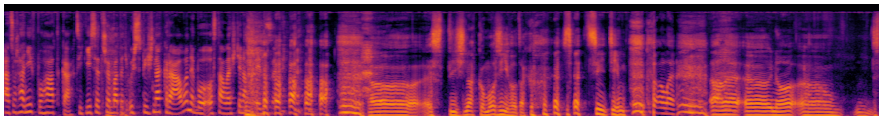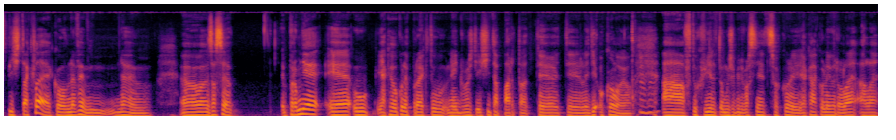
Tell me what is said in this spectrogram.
A co řádí v pohádkách? Cítí se třeba teď už spíš na krále nebo stále ještě na prince? uh, spíš na komořího, tak se cítím, ale, ale uh, no, uh, spíš takhle, jako nevím, nevím. Zase pro mě je u jakéhokoliv projektu nejdůležitější ta parta, ty, ty lidi okolo. Jo? Uh-huh. A v tu chvíli to může být vlastně cokoliv, jakákoliv role, ale,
